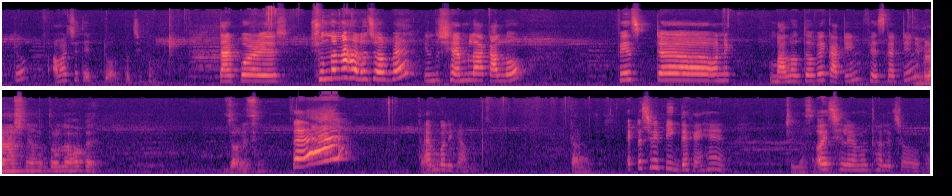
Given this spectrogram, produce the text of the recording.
একটু আমার সাথে একটু অল্প চিকন। তারপরে সুন্দর না হলেও চলবে কিন্তু শ্যামলা কালো ফেসটা অনেক ভালো হতে হবে কাটিং ফেস কাটিং ইমরান হাসমির মতো হলে হবে। জানিস? আমি বলি কেমন কার মতো একটা ছেলে পিক দেখায় হ্যাঁ? ঠিক আছে। ওই ছেলের মতো হলে চলবে।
